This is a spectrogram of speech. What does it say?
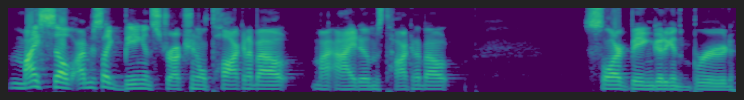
myself, I'm just like being instructional, talking about my items, talking about Slark being good against Brood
